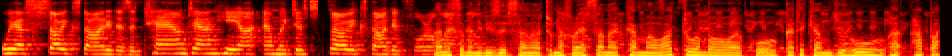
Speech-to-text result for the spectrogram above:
we are so excited as a town down here, and we're just so excited for all. Anasema ni vizuri sana, tunafurahi sana kama watu ambao wako katika mji huu hapa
